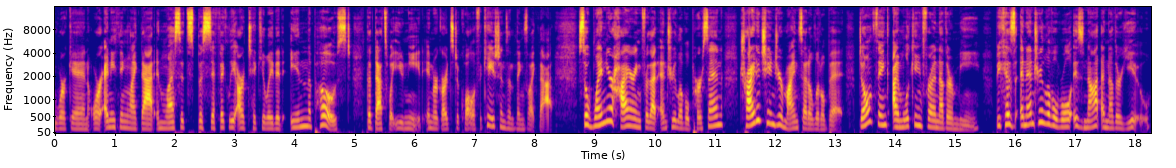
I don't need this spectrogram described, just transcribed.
you work in or anything like that unless it's specifically articulated in the post that that's what you need in regards to qualifications and things like that. So when you're hiring for that entry level person, try to change your mindset a little bit. Don't think I'm looking for another me because an entry level role is not another you.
